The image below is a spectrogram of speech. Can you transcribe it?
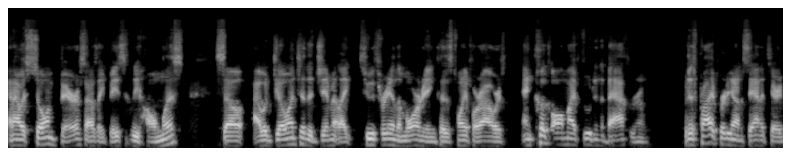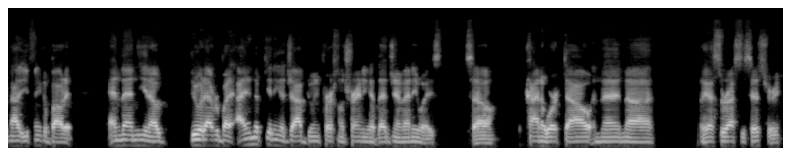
And I was so embarrassed. I was like basically homeless. So I would go into the gym at like two, three in the morning because it's 24 hours and cook all my food in the bathroom, which is probably pretty unsanitary now that you think about it. And then, you know, do whatever. But I ended up getting a job doing personal training at that gym anyways. So kind of worked out. And then uh, I guess the rest is history.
